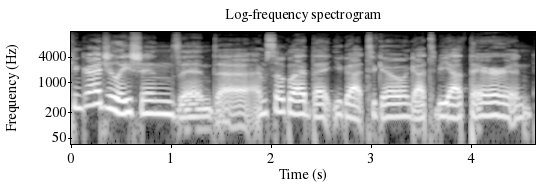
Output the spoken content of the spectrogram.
congratulations, and uh, I'm so glad that you got to go and got to be out there. And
